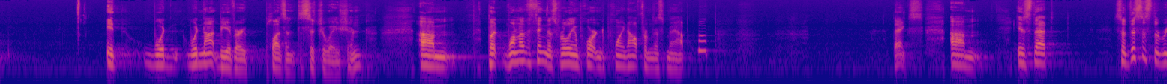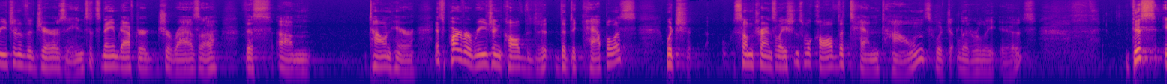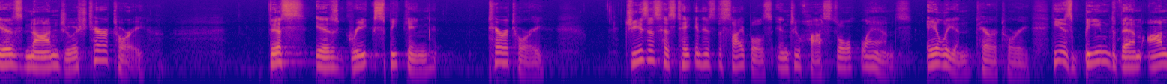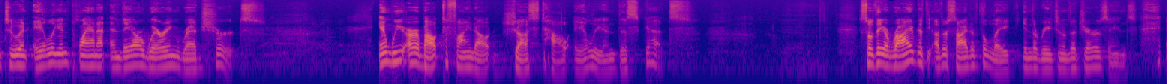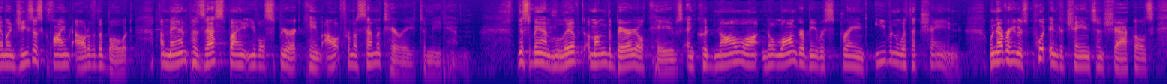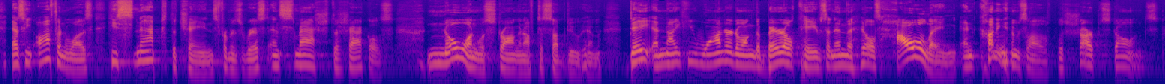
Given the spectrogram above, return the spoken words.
it would, would not be a very pleasant situation. Um, but one other thing that's really important to point out from this map, whoop, thanks, um, is that, so this is the region of the Gerasenes. It's named after Gerasa, this um, town here. It's part of a region called the, the Decapolis, which some translations will call the Ten Towns, which it literally is. This is non Jewish territory. This is Greek speaking territory. Jesus has taken his disciples into hostile lands, alien territory. He has beamed them onto an alien planet, and they are wearing red shirts. And we are about to find out just how alien this gets. So they arrived at the other side of the lake in the region of the Gerasenes. And when Jesus climbed out of the boat, a man possessed by an evil spirit came out from a cemetery to meet him. This man lived among the burial caves and could no, lo- no longer be restrained, even with a chain. Whenever he was put into chains and shackles, as he often was, he snapped the chains from his wrist and smashed the shackles. No one was strong enough to subdue him. Day and night he wandered among the barrel caves and in the hills, howling and cutting himself with sharp stones.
